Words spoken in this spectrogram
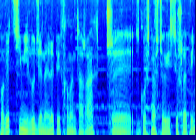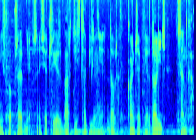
powiedzcie mi ludzie najlepiej w komentarzach, czy z głośnością jest już lepiej niż poprzednio, w sensie czy jest bardziej stabilnie. Dobra, kończę pierdolić, piosenka.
